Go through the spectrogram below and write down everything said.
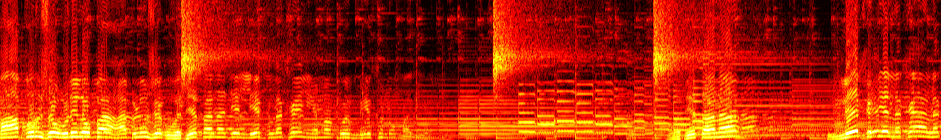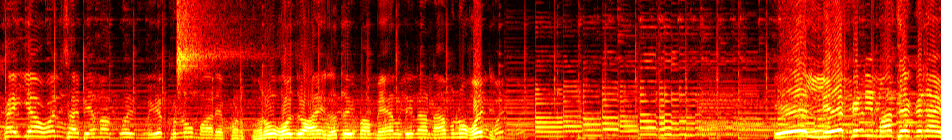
મહાપુરુષો વડીલો પણ સાંભળ્યું છે કે વધેતાના જે લેખ લખાય ને એમાં કોઈ મેખ નો મારી વધેતાના લેખ જે લખાયા લખાઈ ગયા હોય ને સાહેબ, એમાં કોઈ મેખ નો મારે, પણ ભરોહો જો આ હૃદયમાં મેલડીના નામનો હોય ને, એ લેખની માથે કદાચ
